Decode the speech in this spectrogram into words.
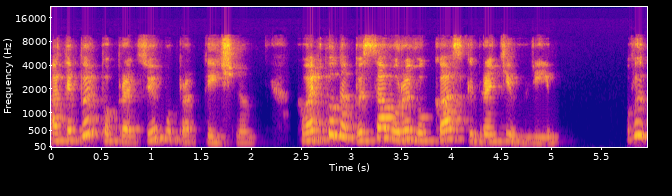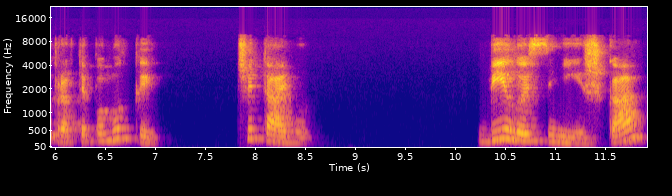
А тепер попрацюємо практично. Хвалько написав уривок казки братів Грім. Виправте помилки. Читаймо. Білосніжка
